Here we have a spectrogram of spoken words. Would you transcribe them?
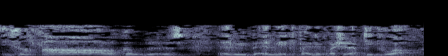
disant ah comme euh, elle lui elle lui, elle prêchait la petite voix.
